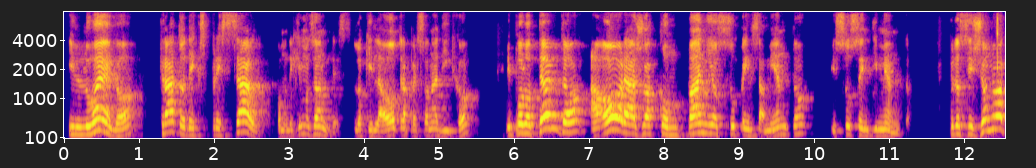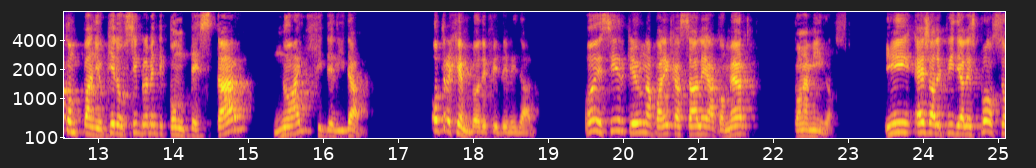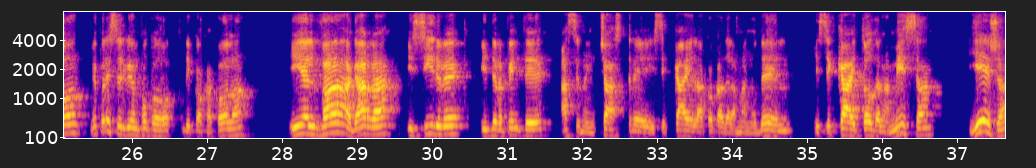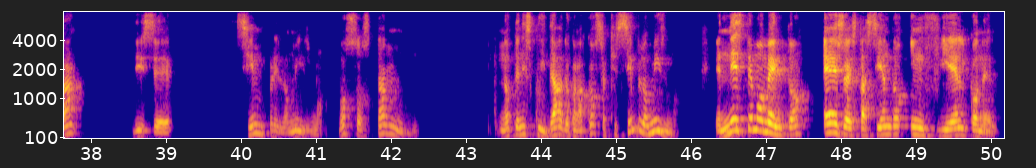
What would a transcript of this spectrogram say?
y luego trato de expresar, como dijimos antes, lo que la otra persona dijo. Y por lo tanto, ahora yo acompaño su pensamiento y su sentimiento. Pero si yo no acompaño, quiero simplemente contestar, no hay fidelidad. Otro ejemplo de fidelidad. Voy a decir que una pareja sale a comer con amigos y ella le pide al esposo, ¿me puede servir un poco de Coca-Cola? Y él va, agarra y sirve y de repente hace un enchastre y se cae la coca de la mano de él y se cae toda la mesa. Y ella dice, siempre lo mismo, vos sos tan, no tenés cuidado con la cosa, que siempre lo mismo. En este momento ella está siendo infiel con él.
